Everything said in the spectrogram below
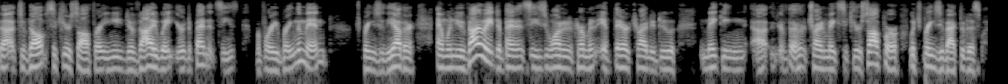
uh, to develop secure software you need to evaluate your dependencies before you bring them in brings you the other and when you evaluate dependencies you want to determine if they're trying to do making uh, if they're trying to make secure software which brings you back to this one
